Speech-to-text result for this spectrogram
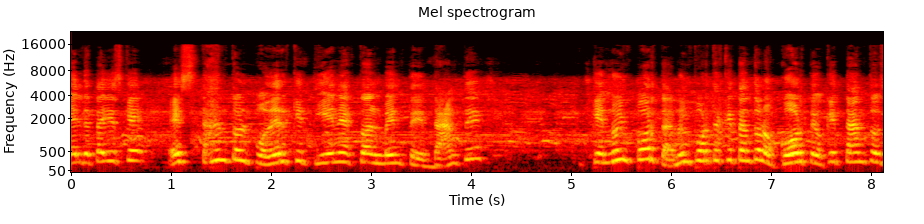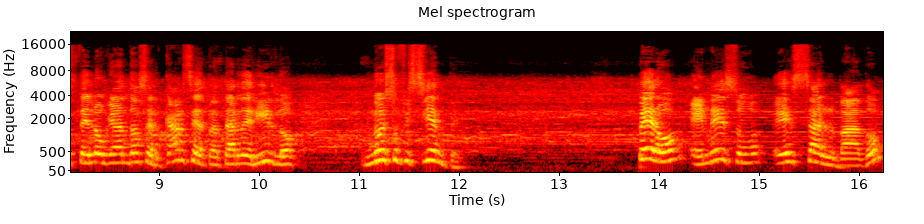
El detalle es que es tanto el poder que tiene actualmente Dante que no importa, no importa qué tanto lo corte o qué tanto esté logrando acercarse a tratar de herirlo, no es suficiente. Pero en eso es salvado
